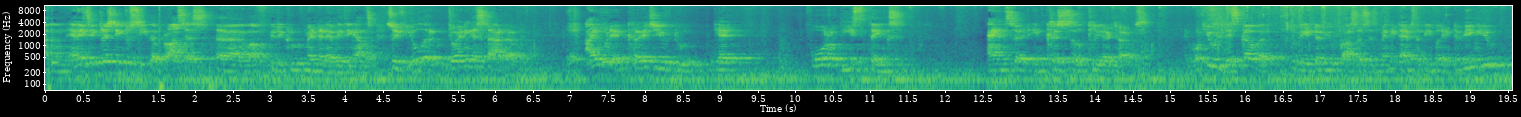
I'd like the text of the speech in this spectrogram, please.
Um, and it's interesting to see the process uh, of recruitment and everything else. So if you were joining a startup, I would encourage you to get four of these things answered in crystal clear terms. What you will discover through the interview process is many times the people interviewing you,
